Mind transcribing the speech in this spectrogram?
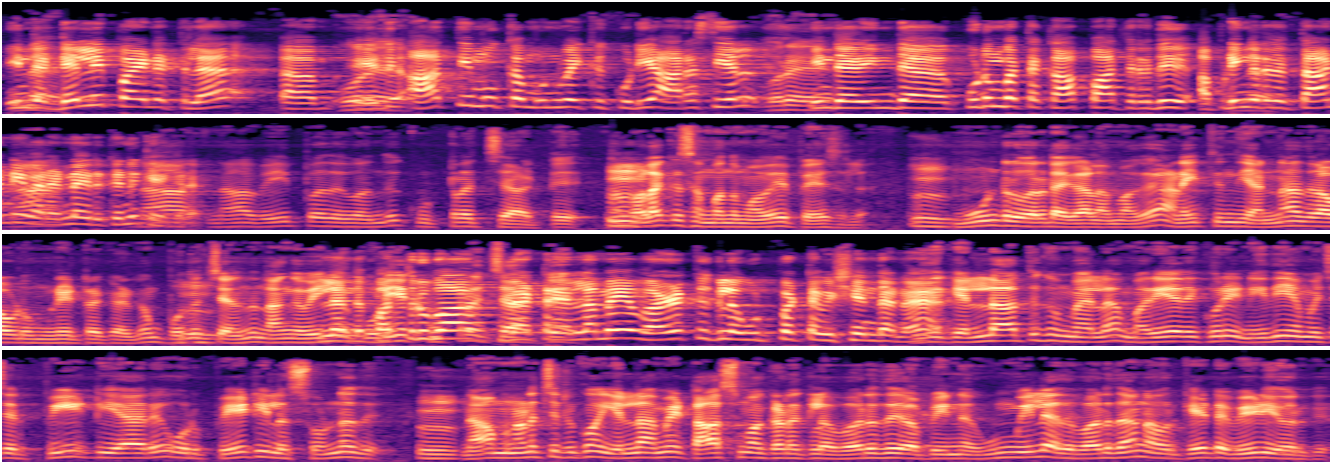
இந்த டெல்லி பயணத்துல இது அதிமுக முன்வைக்கக்கூடிய அரசியல் இந்த இந்த குடும்பத்தை காப்பாத்துறது அப்படிங்கறத தாண்டி வேற என்ன இருக்குன்னு கேக்குறேன். நான் வைப்பது வந்து குற்றச்சாட்டு. வழக்கு சம்பந்தமாவே பேசல. மூன்று வருட காலமாக அனைத்து இந்திய அண்ணா திராவிட முன்னேற்ற கழகம் பொதுச் சேர்ந்து நாங்க வைக்கக்கூடிய குற்றச்சாட்டு. எல்லாமே வழக்குகளை உட்பட்ட விஷயம் தானே? எல்லாத்துக்கும் மேல மரியாதைக்குரிய நிதியமைச்சர் பிடிஆர் ஒரு பேட்டியில சொன்னது. நாம நினைச்சிட்டு இருக்கோம் எல்லாமே டாஸ்மாக் கணக்குல வருது அப்படின்னு. உண்மையில அது வருதான்னு அவர் கேட்ட வீடியோ இருக்கு.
